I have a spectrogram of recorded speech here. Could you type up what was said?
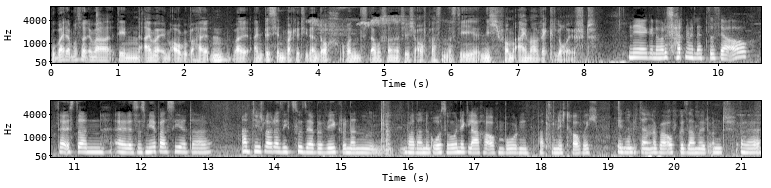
Wobei, da muss man immer den Eimer im Auge behalten, weil ein bisschen wackelt die dann doch und da muss man natürlich aufpassen, dass die nicht vom Eimer wegläuft. Nee, genau, das hatten wir letztes Jahr auch. Da ist dann, äh, das ist mir passiert, da hat die Schleuder sich zu sehr bewegt und dann war da eine große Honiglache auf dem Boden. War ziemlich traurig. Den habe ich dann aber aufgesammelt und äh,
